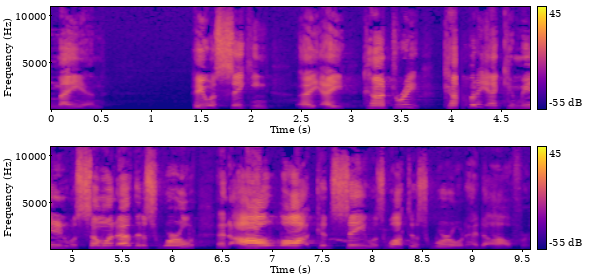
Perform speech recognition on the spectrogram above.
man. He was seeking a, a country, company, and communion with someone of this world, and all Lot could see was what this world had to offer.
